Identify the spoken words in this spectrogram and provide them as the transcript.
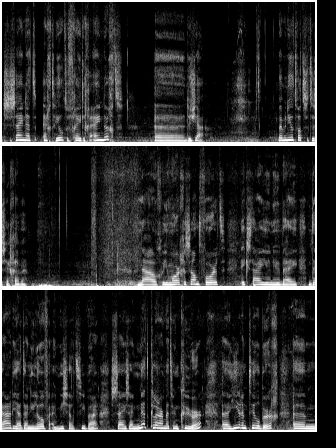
Ze zijn net echt heel tevreden geëindigd. Dus ja, ik ben benieuwd wat ze te zeggen hebben. Nou, goedemorgen Zandvoort. Ik sta hier nu bij Daria Danilova en Michel Tsiba. Zij zijn net klaar met hun kuur eh, hier in Tilburg. Ehm,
